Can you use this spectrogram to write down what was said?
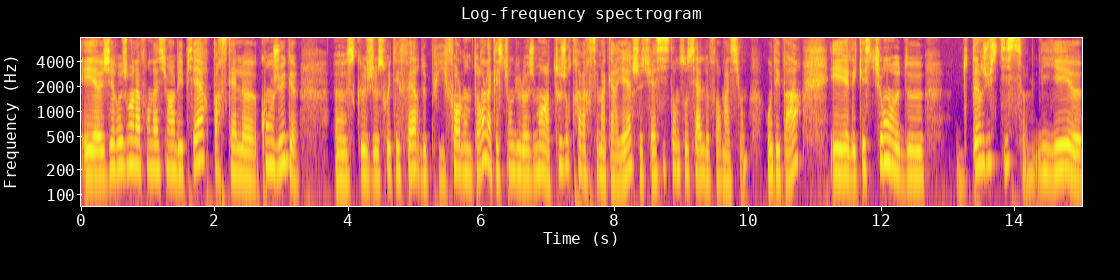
Et euh, j'ai rejoint la Fondation Abbé Pierre parce qu'elle euh, conjugue ce que je souhaitais faire depuis fort longtemps. La question du logement a toujours traversé ma carrière. Je suis assistante sociale de formation au départ et les questions de d'injustice liées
